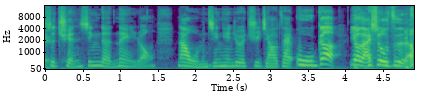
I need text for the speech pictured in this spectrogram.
是全新的内容。那我们今天就会聚焦在五个，又来数字了，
